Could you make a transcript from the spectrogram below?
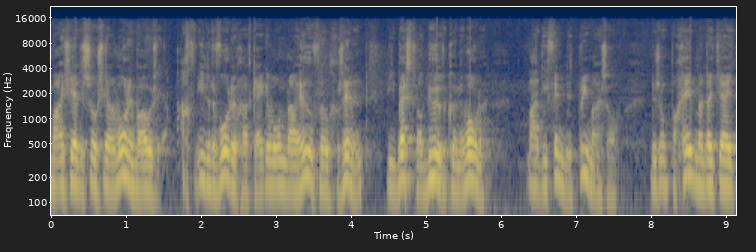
Maar als jij de sociale woningbouw eens achter iedere voordeur gaat kijken, wonen daar heel veel gezinnen die best wel duurder kunnen wonen. Maar die vinden dit prima zo. Dus op een gegeven moment dat jij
